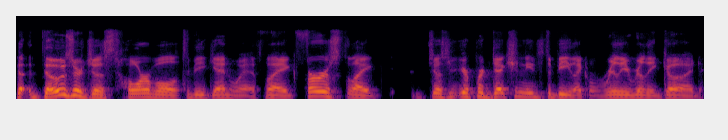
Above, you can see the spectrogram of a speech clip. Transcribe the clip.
th- those are just horrible to begin with. Like first, like just your prediction needs to be like really, really good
